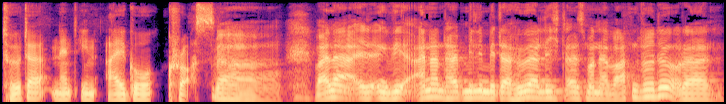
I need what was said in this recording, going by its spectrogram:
Toyota nennt ihn Algo Cross. Ja, weil er irgendwie eineinhalb Millimeter höher liegt, als man erwarten würde, oder?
